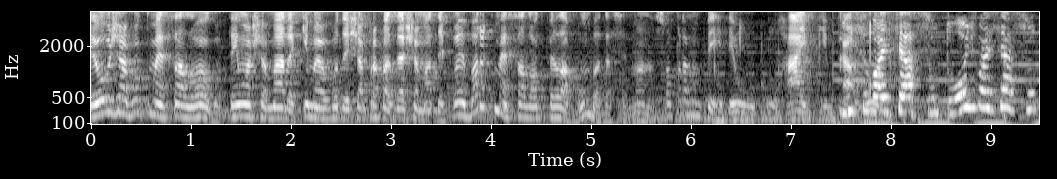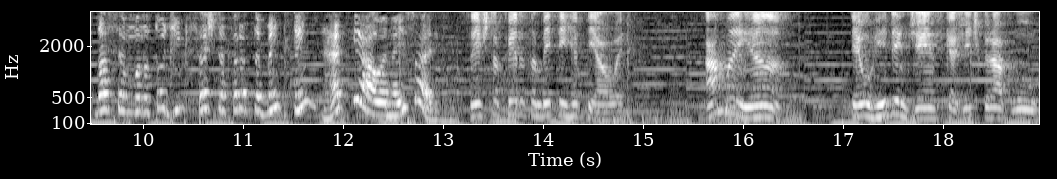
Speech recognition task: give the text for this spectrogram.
eu já vou começar logo. Tem uma chamada aqui, mas eu vou deixar pra fazer a chamada depois. Bora começar logo pela bomba da semana, só pra não perder o, o hype, o. Isso vai ser assunto hoje, vai ser assunto da semana todinha, que sexta-feira também tem happy hour, não é isso, Eric? Sexta-feira também tem happy hour. Amanhã tem o Hidden Gems que a gente gravou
